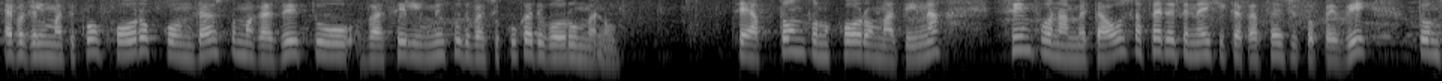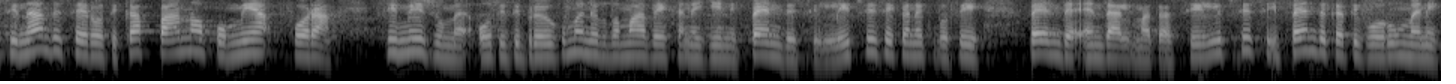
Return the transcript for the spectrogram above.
επαγγελματικό χώρο κοντά στο μαγαζί του Βασίλη Μίχου, του βασικού κατηγορούμενου σε αυτόν τον χώρο Ματίνα, σύμφωνα με τα όσα φέρεται να έχει καταθέσει το παιδί, τον συνάντησε ερωτικά πάνω από μία φορά. Θυμίζουμε ότι την προηγούμενη εβδομάδα είχαν γίνει πέντε συλλήψεις, είχαν εκδοθεί πέντε εντάλματα σύλληψης. Οι πέντε κατηγορούμενοι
